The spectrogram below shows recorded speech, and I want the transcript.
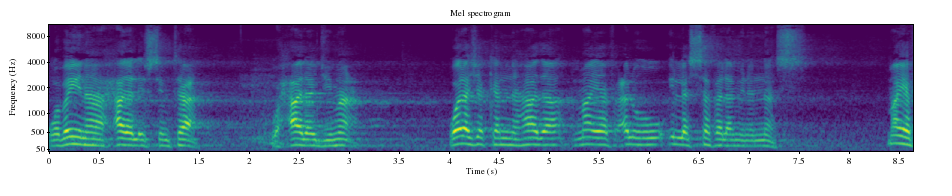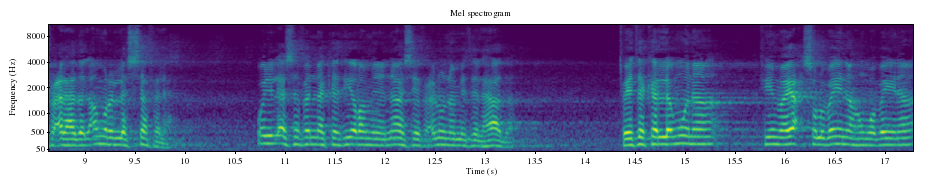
وبينها حال الاستمتاع وحال الجماع. ولا شك أن هذا ما يفعله إلا السفلة من الناس. ما يفعل هذا الأمر إلا السفلة وللأسف أن كثيرا من الناس يفعلون مثل هذا. فيتكلمون فيما يحصل بينهم وبين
